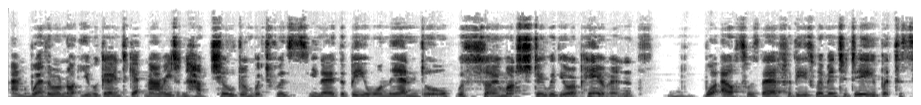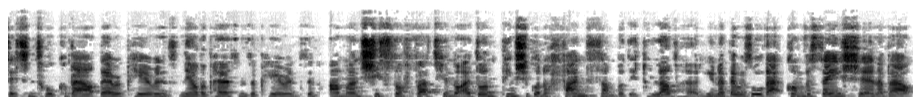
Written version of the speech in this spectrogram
and whether or not you were going to get married and have children, which was, you know, the be all and the end all, was so much to do with your appearance. What else was there for these women to do but to sit and talk about their appearance and the other person's appearance? And, oh man, she's so fat, you know, I don't think she's going to find somebody to love her. You know, there was all that conversation about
